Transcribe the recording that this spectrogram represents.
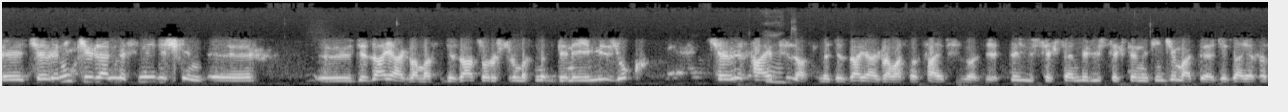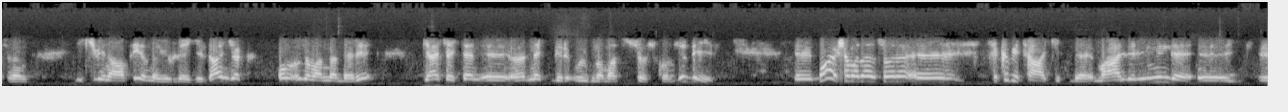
e, çevrenin kirlenmesine ilişkin e, e, ceza yargılaması, ceza soruşturmasında bir deneyimimiz yok. Çevre sahipsiz aslında ceza yargılamasına sahipsiz vaziyette. 181-182. madde ceza yasasının 2006 yılında yürürlüğe girdi. Ancak o zamandan beri gerçekten e, örnek bir uygulaması söz konusu değil. E, bu aşamadan sonra e, sıkı bir takiple mahallelinin de e, e,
